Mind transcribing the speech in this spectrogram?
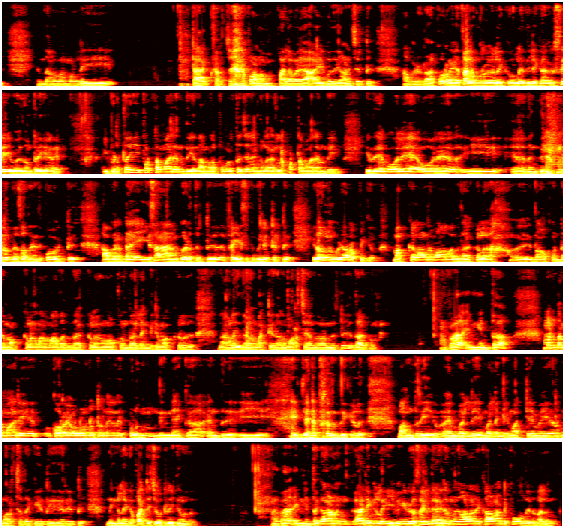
എന്താണ് നമ്മളുടെ ഈ ടാക്സ് അടച്ച പണം പല പല അഴിമതി കാണിച്ചിട്ട് അവരുടെ കുറേ തലമുറകളിലേക്കുള്ള ഇതിലേക്ക് അവർ സേവ് ചെയ്തുകൊണ്ടിരിക്കുകയാണ്. ഇവിടുത്തെ ഈ പൊട്ടന്മാർ എന്ത് ചെയ്യും? നമ്മളെ പോലത്തെ ജനങ്ങളായിട്ടുള്ള പൊട്ടന്മാർ എന്ത് ചെയ്യും? ഇതേപോലെ ഓരോ ഈ ഏതെങ്കിലും വൃദ്ധസദനത്തിൽ പോയിട്ട് അവരുടെ ഈ സാധനമൊക്കെ എടുത്തിട്ട് ഫേസ്ബുക്കിൽ ഇട്ടിട്ട് ഇതൊന്നും കൂടി ഉറപ്പിക്കും. മക്കളാണ് മാതാപിതാക്കളെ ഏഹ്, നോക്കേണ്ടത് മക്കളാണ് മാതാപിതാക്കളെ നോക്കേണ്ടത് അല്ലെങ്കിൽ മക്കൾ നാളെ ഇതാണ് മറ്റേതാണ് മറിച്ചതെന്ന് പറഞ്ഞിട്ട് ഇതാക്കും. അപ്പോൾ ഇങ്ങനത്തെ മണ്ടന്മാർ കുറേ ഉള്ളതുകൊണ്ടിട്ടാണ് ഇപ്പോഴും നിന്നെയൊക്കെ എന്ത് ഈ ജനപ്രതിനിധികൾ മന്ത്രി എം എൽ എയും അല്ലെങ്കിൽ മറ്റേ മേയറും മറിച്ചതൊക്കെ ആയിട്ട് കയറിയിട്ട് നിങ്ങളെയൊക്കെ പറ്റിച്ചുകൊണ്ടിരിക്കുന്നത് അപ്പോൾ ഇങ്ങനത്തെ കാണും കാര്യങ്ങൾ ഈ വീഡിയോസ് എല്ലാവരും ഒന്ന് കാണാൻ കാണാണ്ട് പോകുന്നില്ല. എന്നാലും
